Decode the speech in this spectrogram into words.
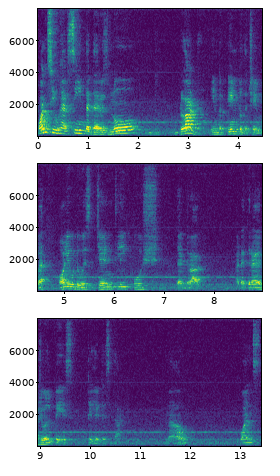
once you have seen that there is no blood in the, into the chamber, all you do is gently push the drug at a gradual pace till it is done. Now, once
